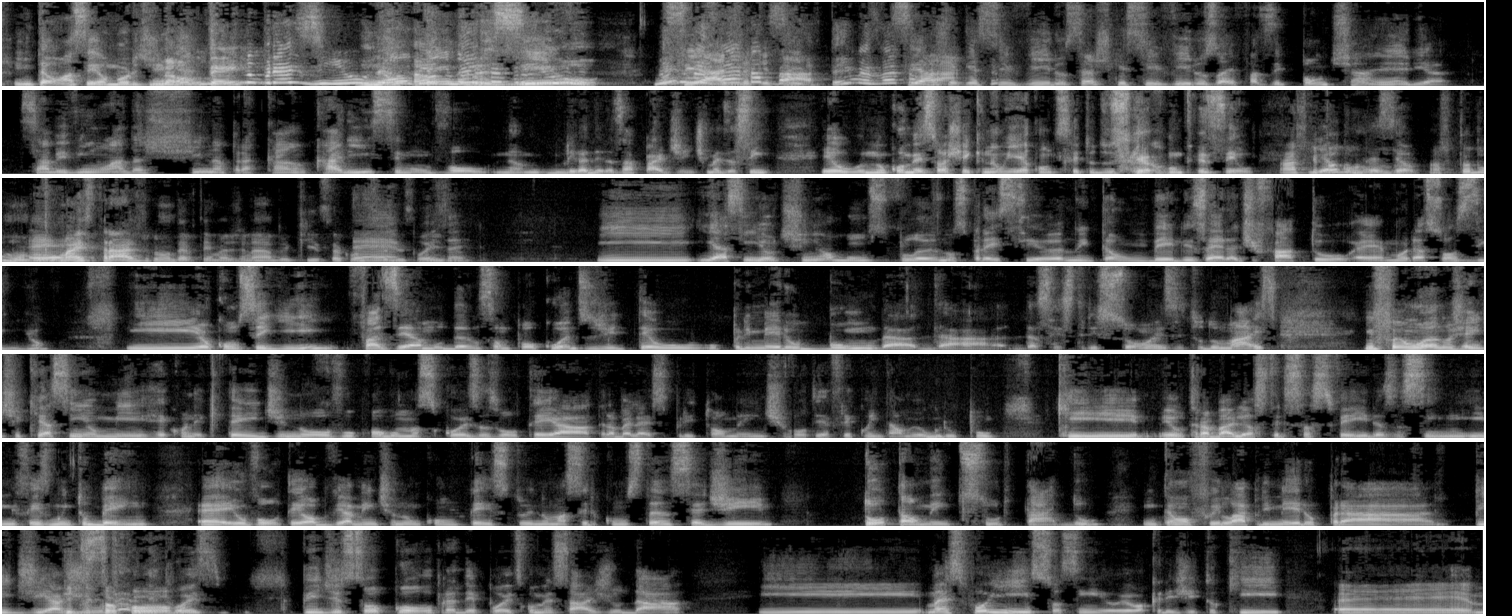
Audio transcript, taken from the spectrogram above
Então, assim, eu mordi. Não tem no Brasil! Não, não tem no Brasil! Você acha, que esse, tem, você acha que esse vírus, você acha que esse vírus vai fazer ponte aérea sabe, vim lá da China pra cá, caríssimo um voo. Não, brincadeiras à parte, gente, mas assim, eu no começo eu achei que não ia acontecer tudo isso que aconteceu. Acho que e todo aconteceu. mundo. Acho que todo mundo. É... O mais trágico não deve ter imaginado que isso acontecesse. É, pois é. E, e assim, eu tinha alguns planos para esse ano, então um deles era de fato é, morar sozinho. E eu consegui fazer a mudança um pouco antes de ter o, o primeiro boom da, da, das restrições e tudo mais. E foi um ano, gente, que assim, eu me reconectei de novo com algumas coisas, voltei a trabalhar espiritualmente, voltei a frequentar o meu grupo, que eu trabalho às terças-feiras, assim, e me fez muito bem. É, eu voltei, obviamente, num contexto e numa circunstância de totalmente surtado. Então eu fui lá primeiro para pedir ajuda, pedir depois pedir socorro para depois começar a ajudar. E mas foi isso, assim, eu, eu acredito que é...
